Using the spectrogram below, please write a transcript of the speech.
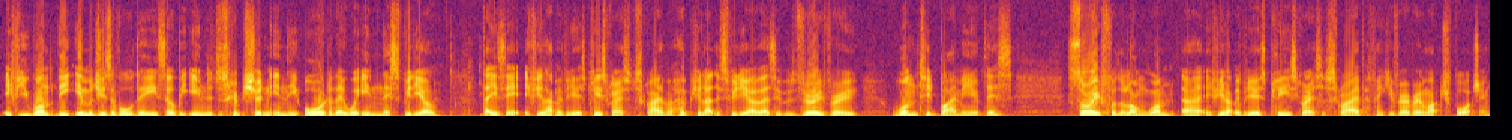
If you want the images of all these, they'll be in the description in the order they were in this video that is it. If you like my videos, please go and subscribe. I hope you like this video as it was very, very wanted by me of this. Sorry for the long one. Uh, if you like my videos, please go and subscribe. Thank you very, very much for watching.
